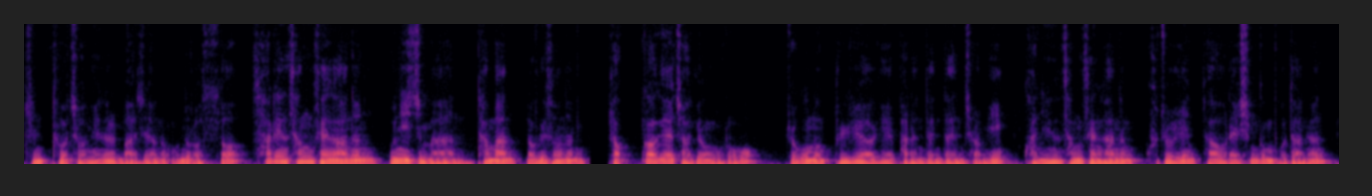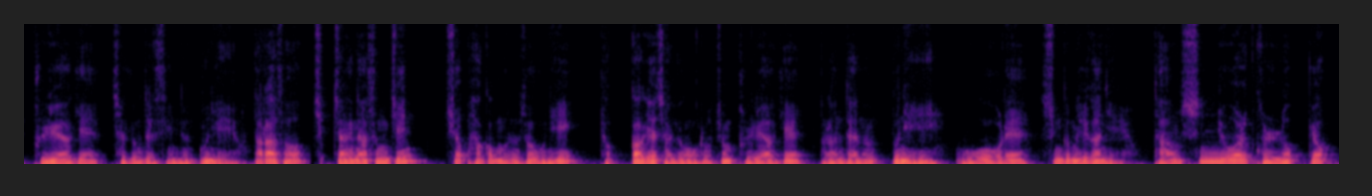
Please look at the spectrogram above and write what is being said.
진토 정인을 맞이하는 운으로서 살인 상생하는 운이지만 다만 여기서는 격각의 작용으로 조금은 불리하게 발현된다는 점이 관인 상생하는 구조인 4월의 신금보다는 불리하게 작용될 수 있는 운이에요. 따라서 직장이나 승진, 취업, 학업, 문서 운이 격각의 작용으로 좀 불리하게 발현되는 운이 5월의 신금 일간이에요. 다음 신유월 걸럭격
